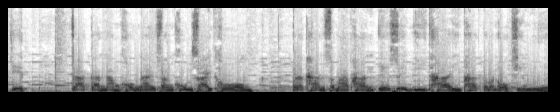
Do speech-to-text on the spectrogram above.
2567 จากการนำของนายสังคมสายทองประธานสมาพันธ์ SME ไทย ภาคตะวันออกเฉียงเหนือ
